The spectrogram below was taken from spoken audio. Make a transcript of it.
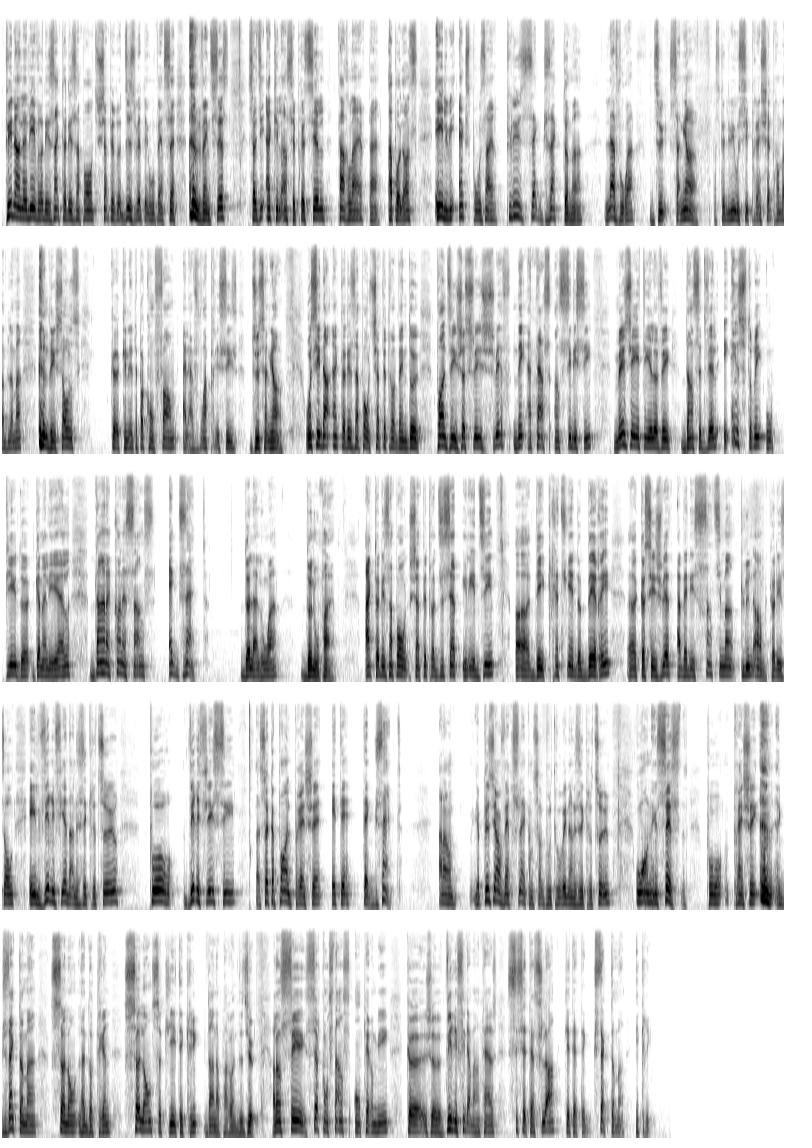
Puis dans le livre des Actes des Apôtres, chapitre 18 et au verset 26, ça dit Aquilas et Priscille parlèrent à Apollos et lui exposèrent plus exactement la voie du Seigneur. Parce que lui aussi prêchait probablement des choses qui n'étaient pas conformes à la voie précise du Seigneur. Aussi, dans Actes des Apôtres, chapitre 22, Paul dit Je suis juif, né à Tarse en Cilicie, mais j'ai été élevé dans cette ville et instruit au pied de Gamaliel dans la connaissance exacte de la loi de nos pères. Actes des Apôtres, chapitre 17, il est dit euh, des chrétiens de Bérée euh, que ces Juifs avaient des sentiments plus nobles que les autres et ils vérifiaient dans les Écritures pour vérifier si euh, ce que Paul prêchait était exact. Alors, il y a plusieurs versets comme ça que vous trouvez dans les Écritures où on insiste pour prêcher exactement selon la doctrine, selon ce qui est écrit dans la parole de Dieu. Alors, ces circonstances ont permis que je vérifie davantage si c'était cela qui était exactement écrit.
